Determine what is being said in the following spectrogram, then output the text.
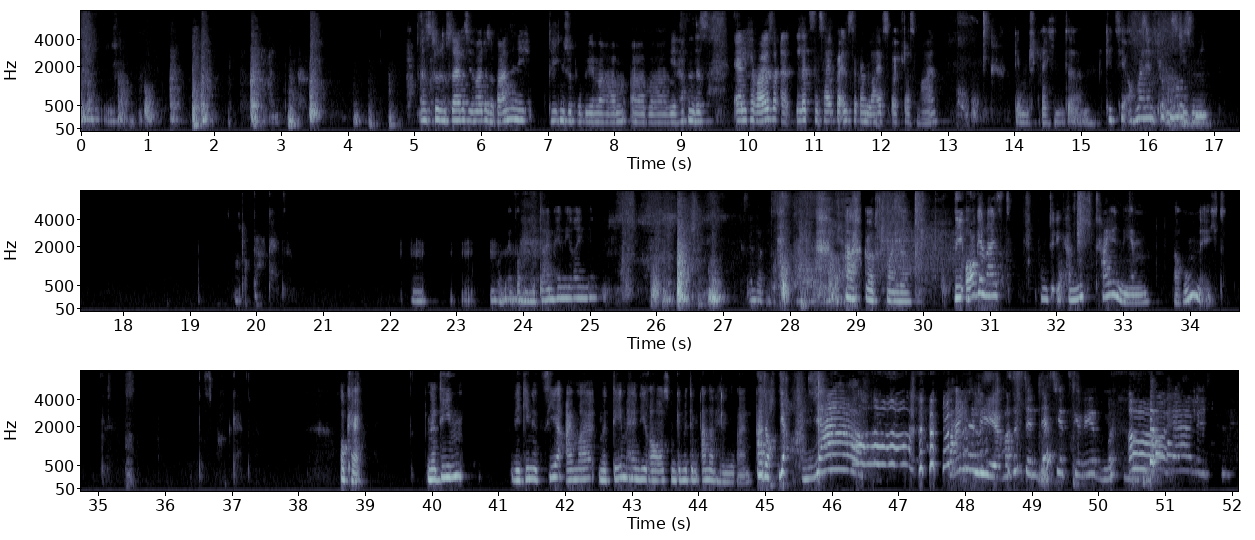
Also es tut uns leid, dass wir heute so wahnsinnig technische Probleme haben, aber wir hatten das ehrlicherweise in der letzten Zeit bei Instagram Lives öfters mal. Dementsprechend ähm, geht es hier auch mal in den Flugmodus. Diesen... Das macht doch gar keinen Sinn. Und einfach nur mit deinem Handy reingehen. Ach Gott, Freunde. TheOrganized.de kann nicht teilnehmen. Warum nicht? Das macht keinen Sinn. Okay. Nadine wir gehen jetzt hier einmal mit dem Handy raus und gehen mit dem anderen Handy rein. Ah doch, ja, ja! Finally! Was ist denn das jetzt gewesen? Oh, herrlich!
